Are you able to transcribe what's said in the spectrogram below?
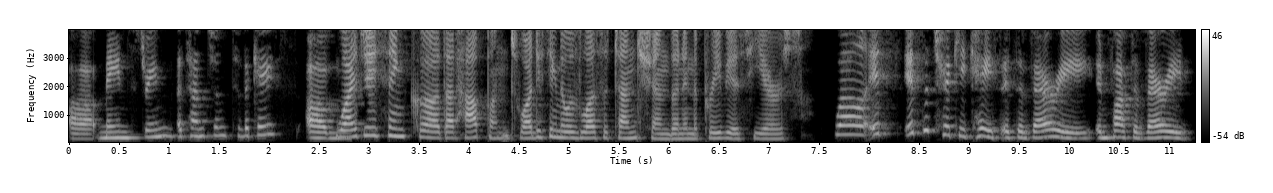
uh, mainstream attention to the case. Um, Why do you think uh, that happened? Why do you think there was less attention than in the previous years? Well, it's it's a tricky case. It's a very, in fact, a very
